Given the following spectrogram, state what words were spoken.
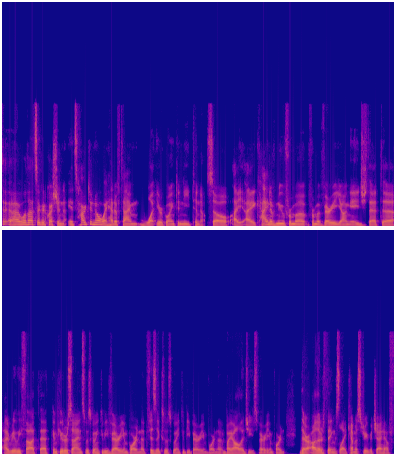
uh, well, that's a good question. It's hard to know ahead of time what you're going to need to know. So I, I kind of knew from a from a very young age that uh, I really thought that computer science was going to be very important, that physics was going to be very important, that biology is very important. There are other things like chemistry, which I have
